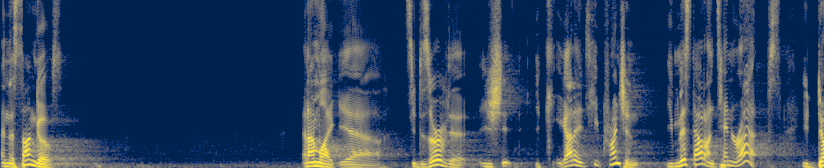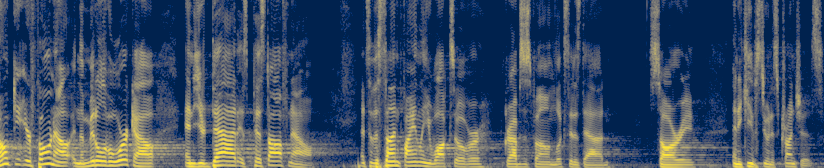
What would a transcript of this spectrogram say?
and the son goes, And I'm like, yeah, so you deserved it. You, should, you, you gotta keep crunching. You missed out on 10 reps. You don't get your phone out in the middle of a workout, and your dad is pissed off now. And so the son finally he walks over, grabs his phone, looks at his dad, sorry, and he keeps doing his crunches.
